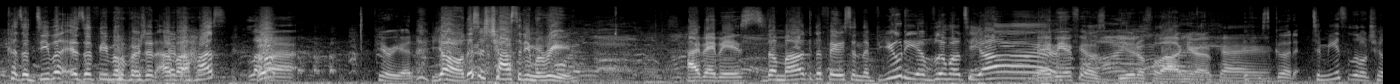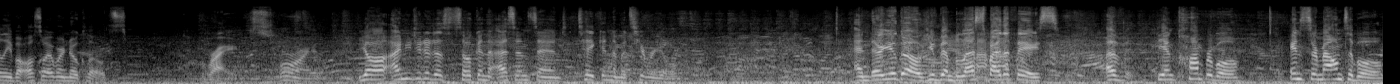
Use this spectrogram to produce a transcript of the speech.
because a diva is a female version of a hustler. Period. Yo, this is Chasity Marie. Hi, babies. The mug, the face, and the beauty of Bloom OTR. Baby, it feels beautiful out here, okay? It's okay? good. To me, it's a little chilly, but also I wear no clothes. Right. Alright. Y'all, I need you to just soak in the essence and take in the material. And there you go. You've been blessed by the face of the incomparable, insurmountable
